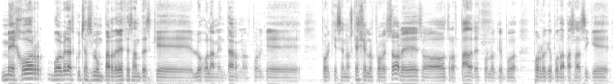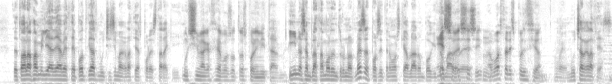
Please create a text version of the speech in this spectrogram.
mejor volver a escuchárselo un par de veces antes que luego lamentarnos, porque, porque se nos quejen los profesores o otros padres por lo, que, por lo que pueda pasar. Así que, de toda la familia de ABC Podcast, muchísimas gracias por estar aquí. Muchísimas gracias a vosotros por invitarme. Y nos emplazamos dentro de unos meses por si tenemos que hablar un poquito más. Eso, eso sí, a vuestra disposición. muchas gracias.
